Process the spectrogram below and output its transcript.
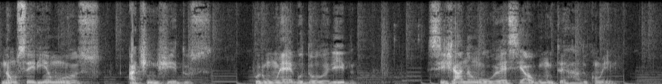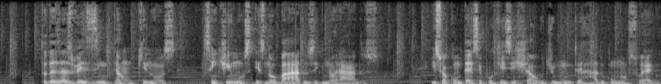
Não seríamos atingidos por um ego dolorido se já não houvesse algo muito errado com ele. Todas as vezes então que nos sentimos esnobados, ignorados, isso acontece porque existe algo de muito errado com o nosso ego.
